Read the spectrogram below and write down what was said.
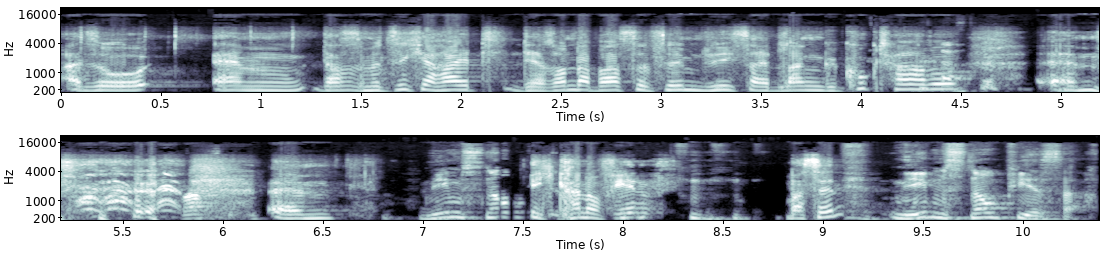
also ähm, das ist mit Sicherheit der sonderbarste Film, den ich seit langem geguckt habe. ähm, ähm, Neben Snowpiercer. Ich kann auf jeden Fall. Was denn? Neben Snowpiercer.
